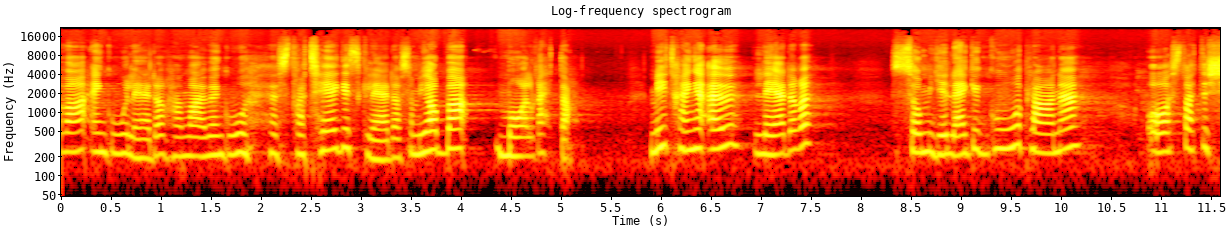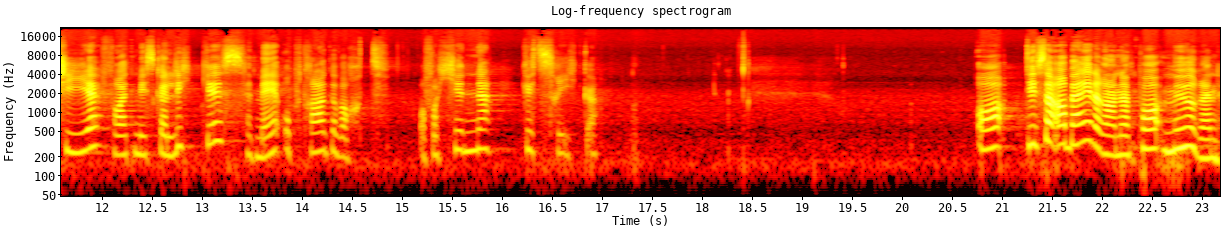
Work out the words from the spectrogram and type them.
var en god leder. Han var også en god strategisk leder som jobba målretta. Vi trenger òg ledere som legger gode planer og strategier for at vi skal lykkes med oppdraget vårt og forkynne Guds rike. Og disse arbeiderne på muren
